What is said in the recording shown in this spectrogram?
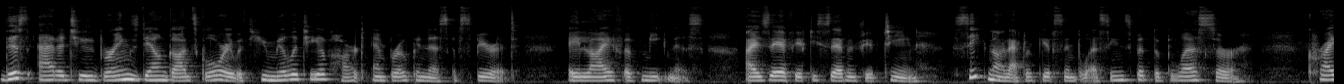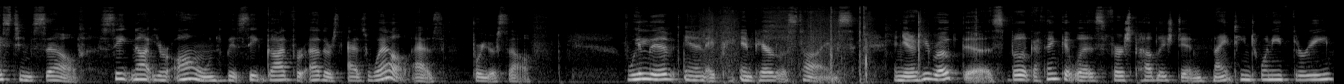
This attitude brings down God's glory with humility of heart and brokenness of spirit, a life of meekness. Isaiah 57 15. Seek not after gifts and blessings, but the blesser. Christ Himself. Seek not your own, but seek God for others as well as for yourself. We live in a in perilous times. And you know, he wrote this book, I think it was first published in 1923.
